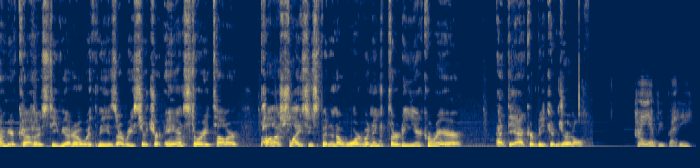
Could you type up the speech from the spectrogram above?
I'm your co host, Steve Yoder, and with me is our researcher and storyteller, Paula Schleis, who spent an award winning 30 year career at the Akron Beacon Journal. Hi, everybody.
